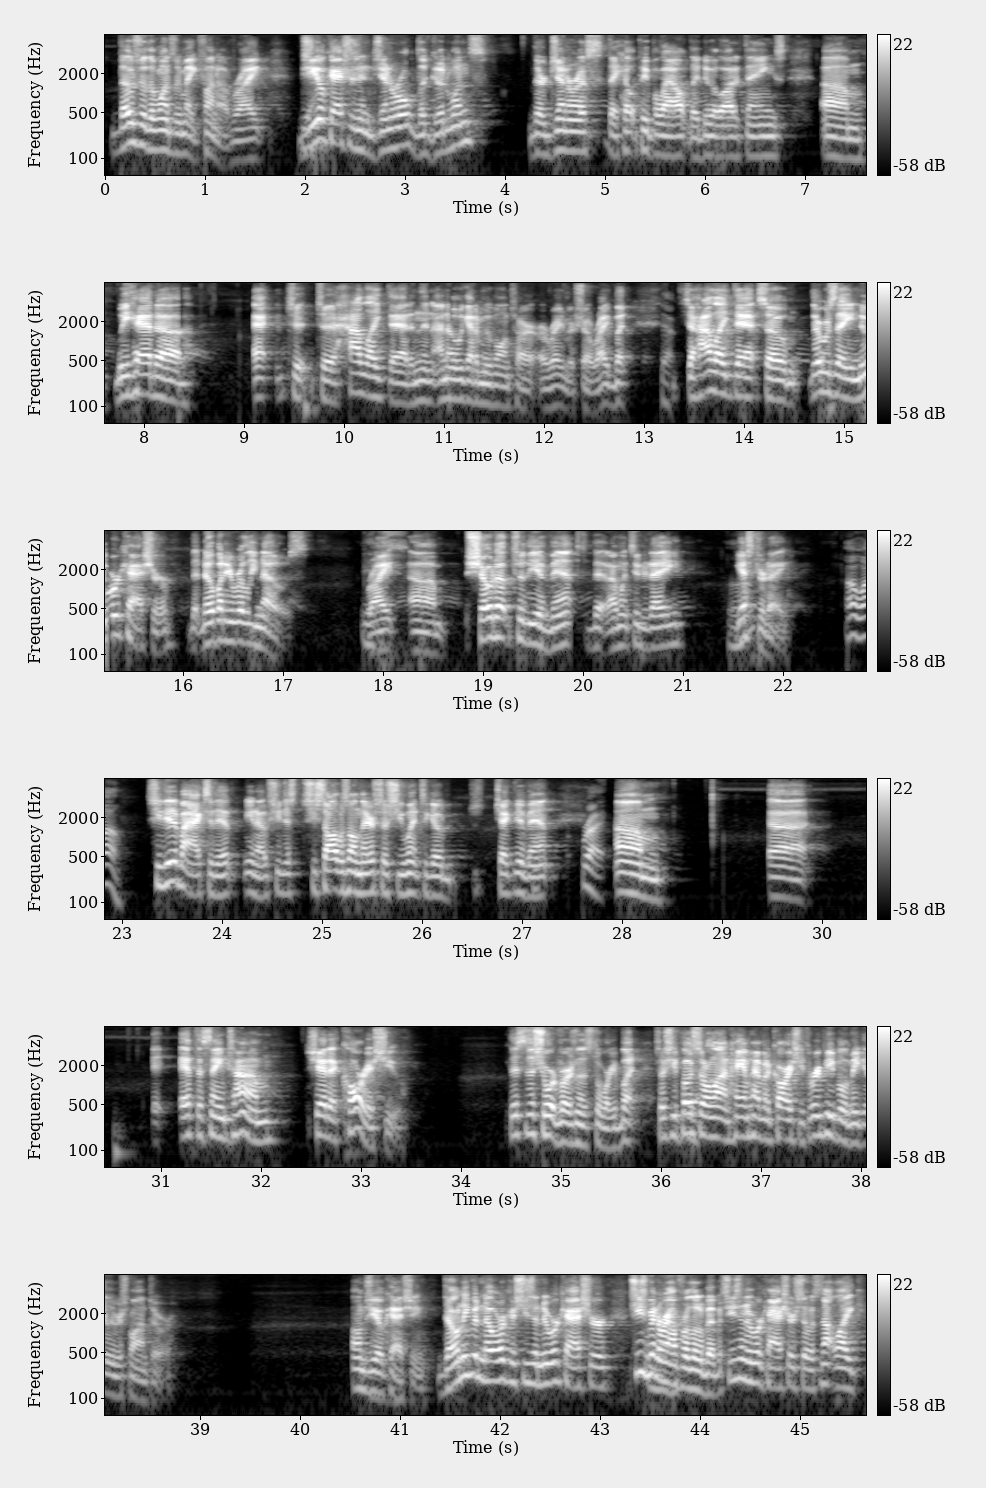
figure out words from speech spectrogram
those are the ones we make fun of, right? Geocachers in general, the good ones, they're generous. They help people out. They do a lot of things. Um, we had uh, at, to to highlight that, and then I know we got to move on to our, our regular show, right? But Yeah. to highlight that, so there was a newer cacher that nobody really knows, Yes. right? Um, showed up to the event that I went to today, Uh-huh. yesterday. Oh wow. She did it by accident. You know, she just she saw it was on there, so she went to go check the event. Right. Um, uh, at the same time, she had a car issue. This is a short version of the story, but so she posted online, "Hey, I'm having a car issue." Three people immediately respond to her on geocaching. Don't even know her because she's a newer cacher. She's been around for a little bit, but she's a newer cacher, so it's not like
